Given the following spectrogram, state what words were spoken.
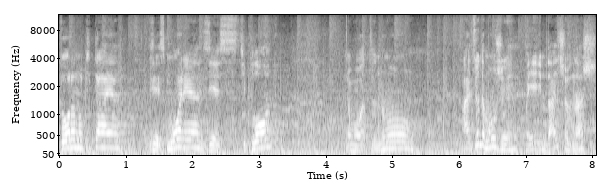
сторону Китая. Здесь море, здесь тепло. Вот, ну, а отсюда мы уже поедем дальше в наш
